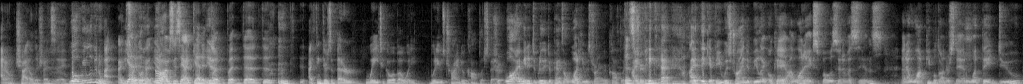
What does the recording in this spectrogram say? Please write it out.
I don't know childish. I'd say. well, we live in a. I, I get sorry, it. Go ahead. No, no, I was gonna say I get it, Yeah. but but the the I think there's a better way to go about what he what he was trying to accomplish there. Sure. Well, I mean, it really depends on what he was trying to accomplish. That's I true. think that I think if he was trying to be like, okay, I want to expose cinema sins, and I want people to understand what they do,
